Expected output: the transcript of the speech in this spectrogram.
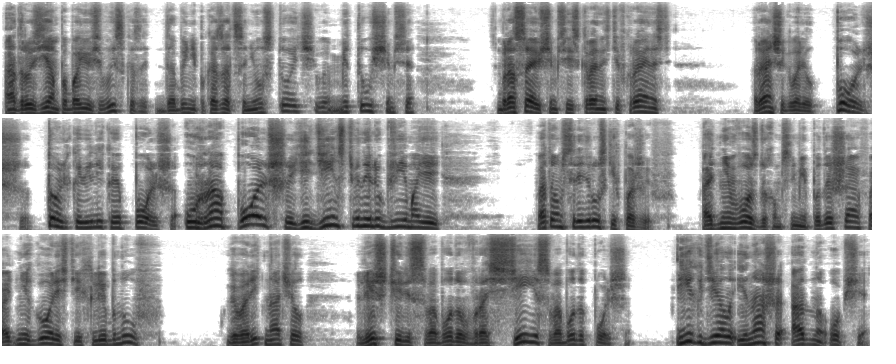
а друзьям побоюсь высказать, дабы не показаться неустойчивым, метущимся, бросающимся из крайности в крайность, Раньше говорил «Польша, только великая Польша! Ура, Польша! Единственной любви моей!» Потом среди русских пожив, одним воздухом с ними подышав, одних горестей хлебнув, говорить начал лишь через свободу в России, свобода Польши. Их дело и наше одно общее.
